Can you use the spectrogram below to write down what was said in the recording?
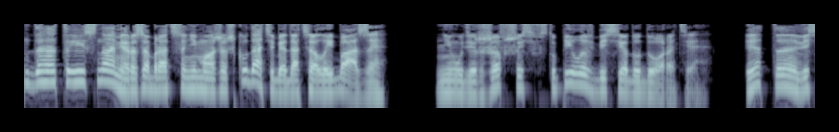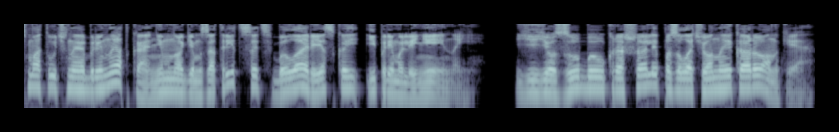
«Да ты и с нами разобраться не можешь. Куда тебе до целой базы?» Не удержавшись, вступила в беседу Дороти. Эта весьма тучная брюнетка, немногим за тридцать, была резкой и прямолинейной. Ее зубы украшали позолоченные коронки,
